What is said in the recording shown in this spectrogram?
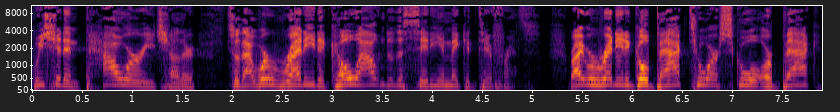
we should empower each other so that we're ready to go out into the city and make a difference. Right? We're ready to go back to our school or back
